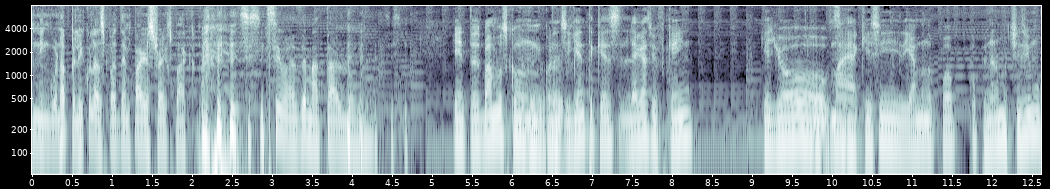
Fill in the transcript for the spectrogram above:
ninguna película después de Empire Strikes Back. ma. Sí, sí. Sí, ma, es de matarlo, entonces vamos con, con el siguiente que es Legacy of Kane. Que yo, Uh, aquí sí, digamos, no puedo opinar muchísimo.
